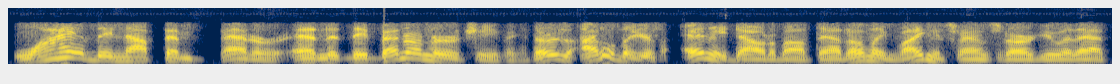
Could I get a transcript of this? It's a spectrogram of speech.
why have they not been better? And they've been underachieving. There's, I don't think there's any doubt about that. I don't think Vikings fans would argue with that.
